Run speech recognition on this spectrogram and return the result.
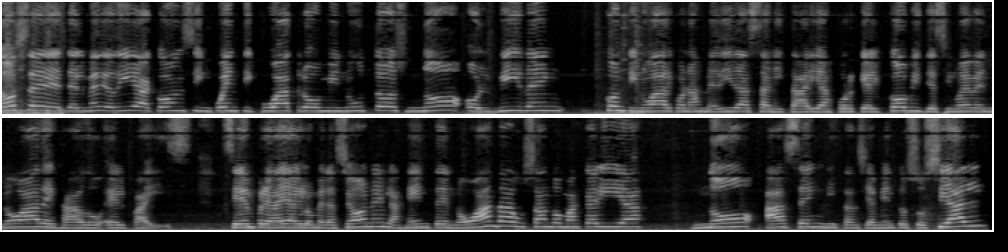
12 del mediodía con 54 minutos. No olviden continuar con las medidas sanitarias porque el COVID-19 no ha dejado el país. Siempre hay aglomeraciones, la gente no anda usando mascarilla, no hacen distanciamiento social,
